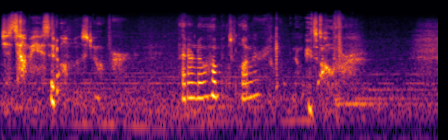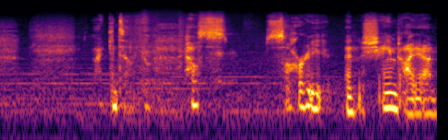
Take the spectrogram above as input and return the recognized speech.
Just tell me, is it almost over? I don't know how much longer I can. No, it's over. I can tell you how sorry and ashamed I am.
